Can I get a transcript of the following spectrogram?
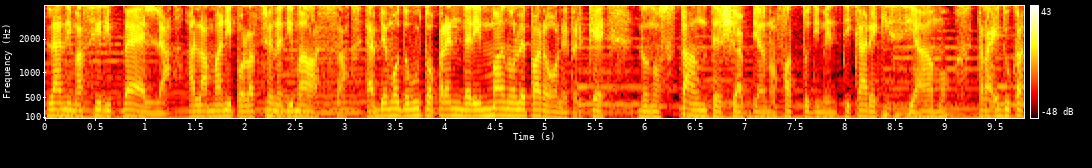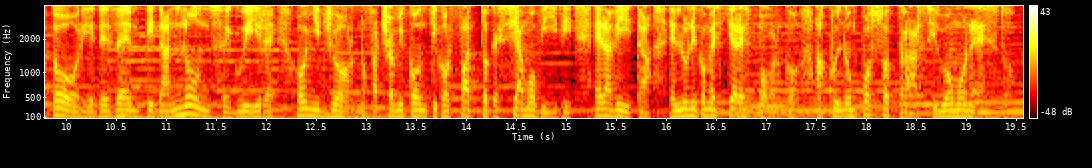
l'anima si ribella alla manipolazione di massa e abbiamo dovuto prendere in mano le parole perché, nonostante ci abbiano fatto dimenticare chi siamo, tra educatori ed esempi da non seguire, ogni giorno facciamo i conti col fatto che siamo vivi e la vita è l'unico mestiere sporco a cui non può sottrarsi l'uomo onesto.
